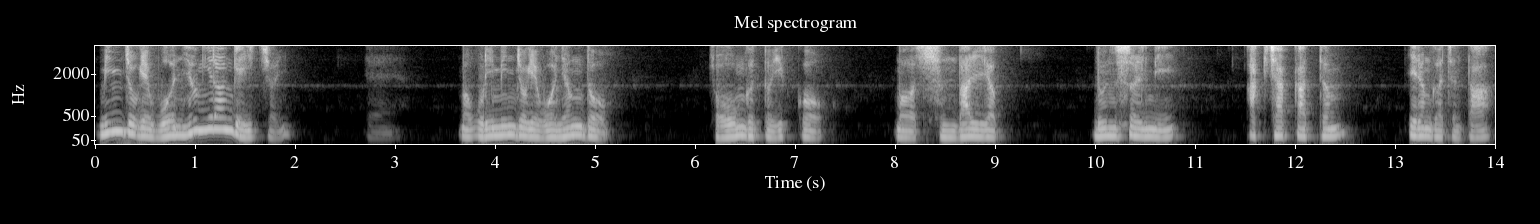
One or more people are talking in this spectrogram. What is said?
민족의 원형이란 게 있죠. 예. 뭐 우리 민족의 원형도 좋은 것도 있고 뭐 순발력 눈썰미 악착 같음 이런 것은 다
